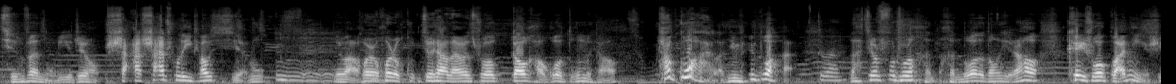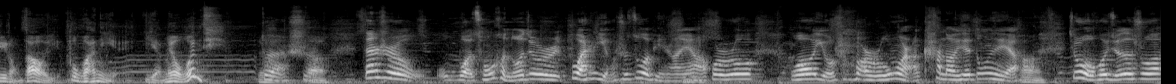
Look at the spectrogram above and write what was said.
勤奋努力，这种杀杀出了一条血路，嗯嗯嗯对吧？或者或者就像咱们说高考过独木桥，他过来了，你没过来。嗯，对。啊，就是付出了很很多的东西，然后可以说管你是一种道义，不管你也没有问题。吧对是嗯但是我从很多就是不管是影视作品上也好，或者说我有时候耳濡目染看到一些东西也好，嗯。就是我会觉得说，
